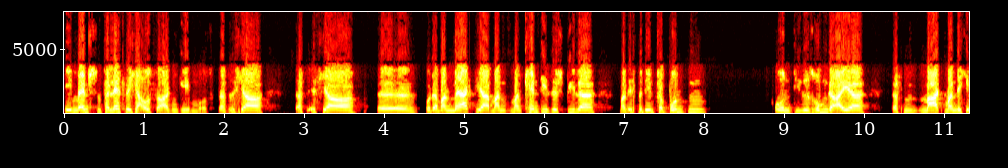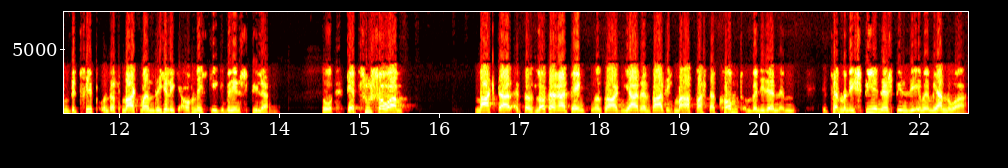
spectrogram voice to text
den Menschen verlässliche Aussagen geben muss. Das ist ja, das ist ja, äh, oder man merkt ja, man, man kennt diese Spieler, man ist mit denen verbunden und dieses Rumgeeier, das mag man nicht im Betrieb und das mag man sicherlich auch nicht gegenüber den Spielern. So, der Zuschauer mag da etwas lockerer denken und sagen, ja, dann warte ich mal ab, was da kommt und wenn die dann im Dezember nicht spielen, dann spielen sie eben im Januar.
